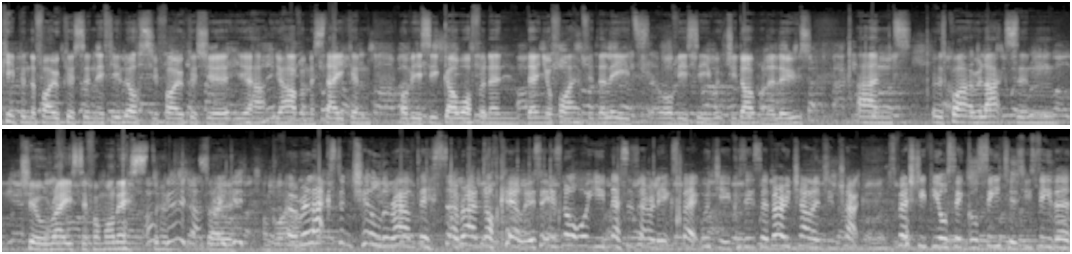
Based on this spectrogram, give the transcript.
keeping the focus and if you lost your focus you you, ha- you have a mistake and obviously go off and then then you're fighting for the leads obviously which you don't want to lose and it was quite a relaxed and chill race, if I'm honest. Oh, good. So good. relaxed and chilled around this around Knockhill is, is not what you'd necessarily expect, would you? Because it's a very challenging track, especially for your single seaters. You see the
